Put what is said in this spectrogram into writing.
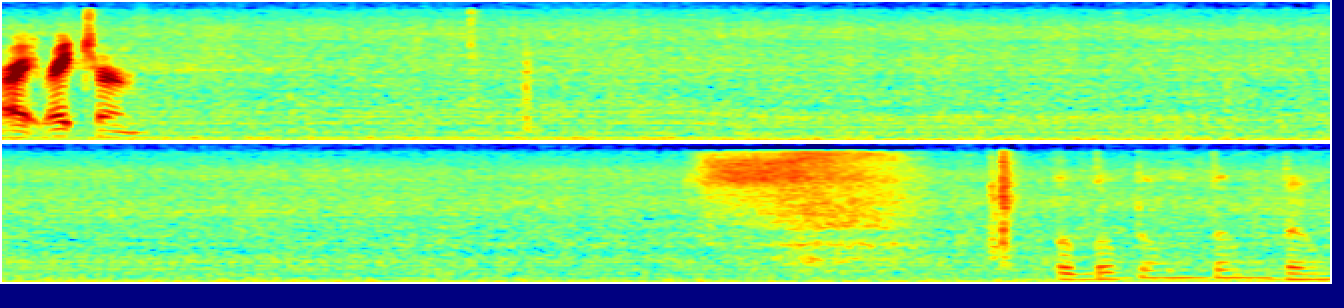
Alright, right turn. Boom, boom, boom, boom, boom.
